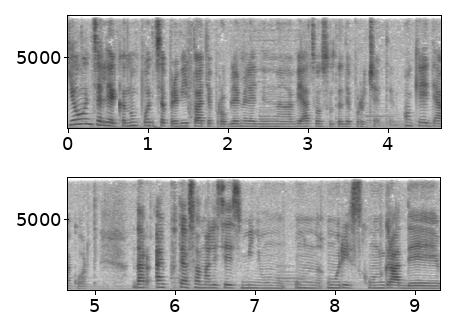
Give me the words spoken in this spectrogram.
Eu înțeleg că nu poți să previi toate problemele din uh, viața 100 de procente. Ok, de acord. Dar ai putea să analizezi minimum un, un risc, un grad, de,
